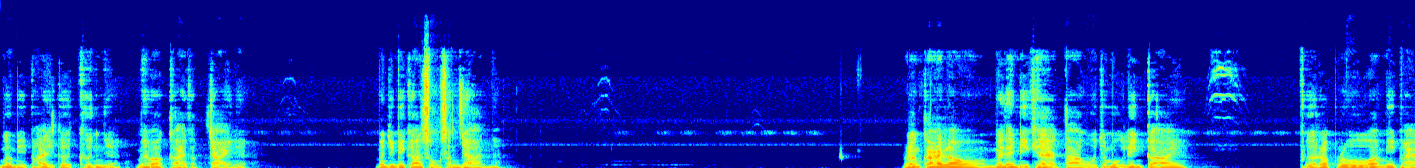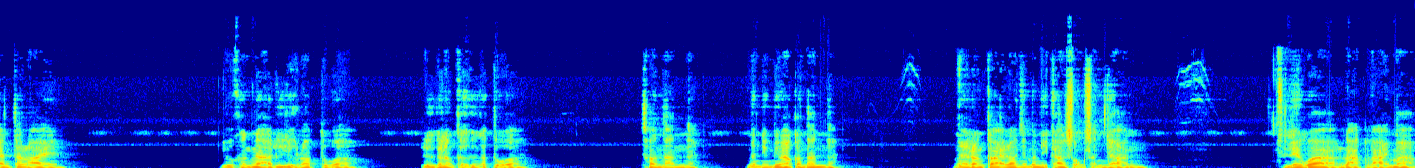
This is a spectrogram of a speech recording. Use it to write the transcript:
เมื่อมีภัยเกิดขึ้นเนี่ย ไม่ว่ากายกับใจเนี่ย มันจะมีการส่งสัญญาณนะ ร่างกายเราไม่ได้มีแค่ตาหูจมูกลิ้นกาย เพื่อรับรู้ว่ามีภัยอันตราย อยู่ข้างหน้าหรืออยู่รอบตัว หรือกำลังเกิดขึ้นกับตัว เท่านั้นนะมันยังมีมากกว่านั้นนะในร่างกายเราเนี่ยมันมีการส่งสัญญาณ ที่เรียกว่าหลากหลายมาก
